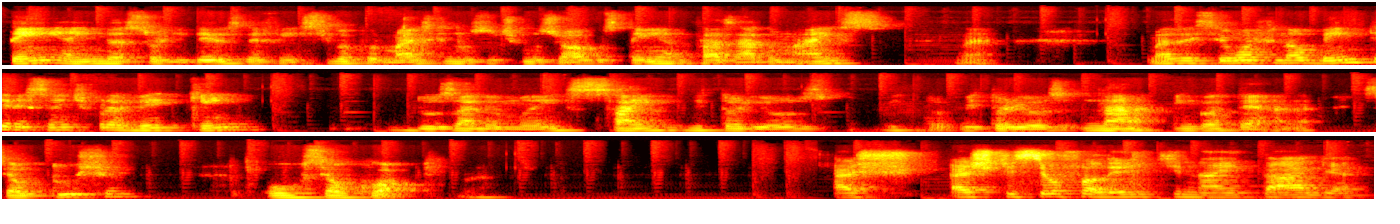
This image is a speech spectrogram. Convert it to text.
Tem ainda a solidez defensiva, por mais que nos últimos jogos tenha vazado mais, né? Mas vai ser uma final bem interessante para ver quem dos alemães sai vitorioso, vitorioso na Inglaterra, né? Se é o Tuchel ou se é o Klopp. Né? Acho, acho que se eu falei que na Itália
